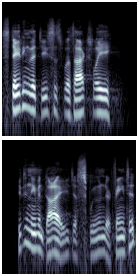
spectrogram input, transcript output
stating that Jesus was actually, he didn't even die, he just swooned or fainted.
